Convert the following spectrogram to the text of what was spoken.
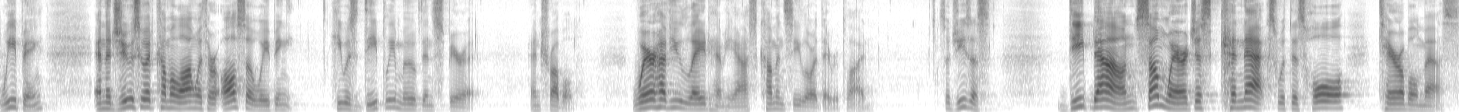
weeping, and the Jews who had come along with her also weeping, he was deeply moved in spirit and troubled. Where have you laid him? He asked. Come and see, Lord, they replied. So Jesus, deep down, somewhere, just connects with this whole terrible mess.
